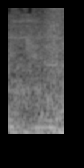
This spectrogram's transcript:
Thank you.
